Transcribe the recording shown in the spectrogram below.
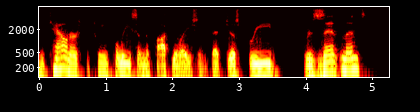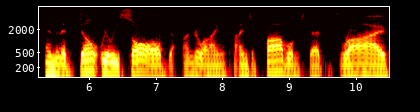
encounters between police and the population that just breed resentment and that don't really solve the underlying kinds of problems that drive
